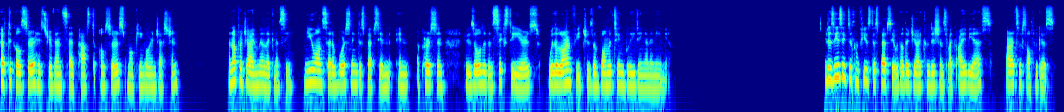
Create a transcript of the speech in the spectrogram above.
Peptic ulcer, history of NSAID past ulcers, smoking, or ingestion an upper GI malignancy, new onset of worsening dyspepsia in, in a person who is older than 60 years with alarm features of vomiting, bleeding, and anemia. It is easy to confuse dyspepsia with other GI conditions like IBS, Barrett's esophagus,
